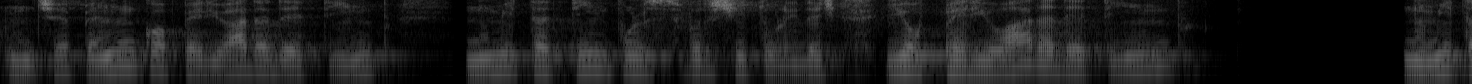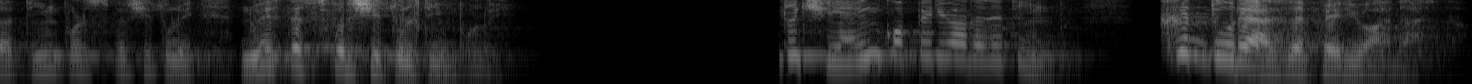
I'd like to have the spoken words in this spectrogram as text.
începe încă o perioadă de timp numită timpul sfârșitului. Deci e o perioadă de timp numită timpul sfârșitului. Nu este sfârșitul timpului. Deci e încă o perioadă de timp. Cât durează perioada asta?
